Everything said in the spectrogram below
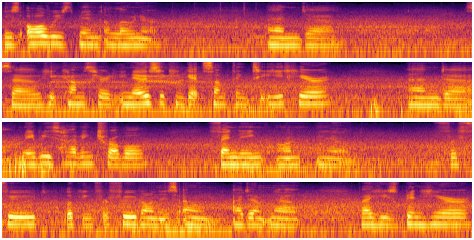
He's always been a loner, and uh, so he comes here. He knows he can get something to eat here, and uh, maybe he's having trouble fending on you know for food, looking for food on his own. I don't know but he's been here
